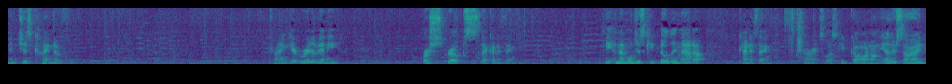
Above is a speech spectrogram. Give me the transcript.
And just kind of Try and get rid of any brush strokes, that kind of thing. See, and then we'll just keep building that up, kind of thing. All right, so let's keep going on the other side.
